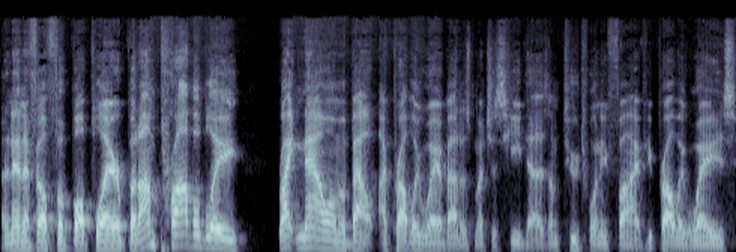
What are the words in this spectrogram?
an NFL football player. But I'm probably right now. I'm about. I probably weigh about as much as he does. I'm 225. He probably weighs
